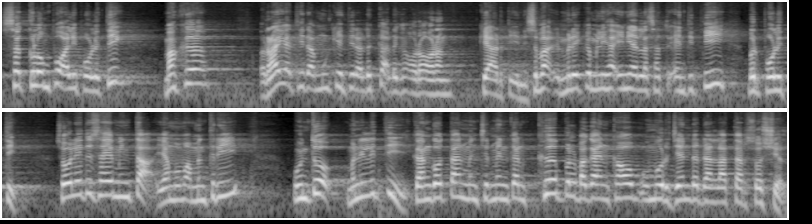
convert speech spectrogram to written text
sekelompok ahli politik, maka rakyat tidak mungkin tidak dekat dengan orang-orang KRT ini. Sebab mereka melihat ini adalah satu entiti berpolitik. So oleh itu saya minta Yang Berhormat Menteri untuk meneliti keanggotaan mencerminkan kepelbagaian kaum, umur, gender dan latar sosial.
